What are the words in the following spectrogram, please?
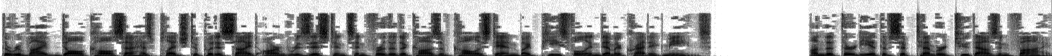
The revived Dal Khalsa has pledged to put aside armed resistance and further the cause of Khalistan by peaceful and democratic means. On 30 September 2005,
